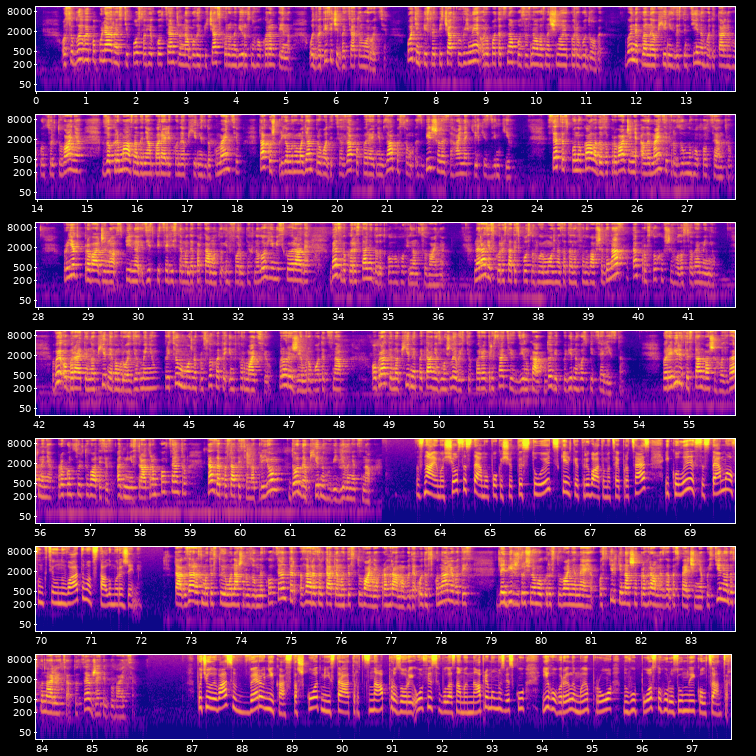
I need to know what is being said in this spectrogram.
Особливої популярності послуги кол-центру набули під час коронавірусного карантину у 2020 році. Потім, після початку війни, робота ЦНАПу зазнала значної перебудови. Виникла необхідність дистанційного детального консультування, зокрема з наданням переліку необхідних документів. Також прийом громадян проводиться за попереднім записом, збільшилась загальна кількість дзвінків. Все це спонукало до запровадження елементів розумного кол-центру. Проєкт впроваджено спільно зі спеціалістами департаменту інформтехнології міської ради без використання додаткового фінансування. Наразі скористатись послугою можна зателефонувавши до нас та прослухавши голосове меню. Ви обираєте необхідний вам розділ меню, при цьому можна прослухати інформацію про режим роботи ЦНАП, обрати необхідне питання з можливістю переадресації дзвінка до відповідного спеціаліста перевірити стан вашого звернення, проконсультуватися з адміністратором кол-центру та записатися на прийом до необхідного відділення ЦНАП. Знаємо, що систему поки що тестують, скільки триватиме цей процес і коли система функціонуватиме в сталому режимі. Так, зараз ми тестуємо наш розумний кол-центр. За результатами тестування програма буде удосконалюватись для більш зручного користування нею, оскільки наше програмне забезпечення постійно удосконалюється, то це вже відбувається. Почули вас Вероніка Сташко, адміністратор ЦНАП Прозорий офіс, була з нами на прямому зв'язку. І говорили ми про нову послугу Розумний кол-центр.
